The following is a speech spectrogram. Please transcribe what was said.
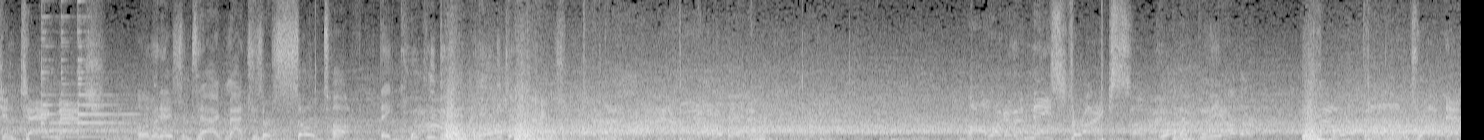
Elimination tag match. Elimination tag matches are so tough. They quickly become a handicap match. Elevated. Oh, look at the knee strikes. Oh, One after the other. Powerbomb dropped it. Incredible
